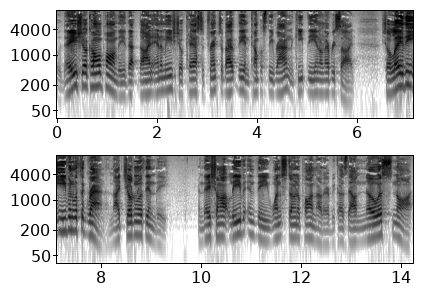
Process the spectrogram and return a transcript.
The day shall come upon thee that thine enemies shall cast a trench about thee, and compass thee round, and keep thee in on every side, shall lay thee even with the ground, and thy children within thee and they shall not leave in thee one stone upon another, because thou knowest not,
